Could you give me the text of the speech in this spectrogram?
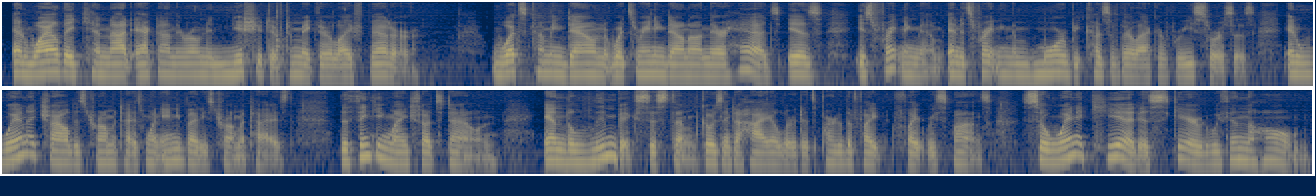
and while they cannot act on their own initiative to make their life better, what's coming down, what's raining down on their heads is, is frightening them. And it's frightening them more because of their lack of resources. And when a child is traumatized, when anybody's traumatized, the thinking mind shuts down and the limbic system goes into high alert. It's part of the fight flight response. So when a kid is scared within the home,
